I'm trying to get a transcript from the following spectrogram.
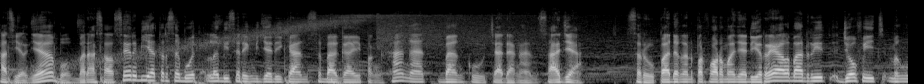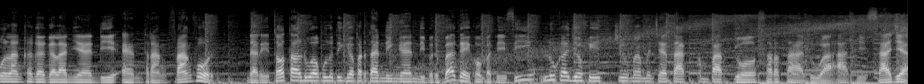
Hasilnya, bomber asal Serbia tersebut lebih sering dijadikan sebagai penghangat bangku cadangan saja. Serupa dengan performanya di Real Madrid, Jovic mengulang kegagalannya di Eintracht Frankfurt. Dari total 23 pertandingan di berbagai kompetisi, Luka Jovic cuma mencetak 4 gol serta 2 assist saja.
